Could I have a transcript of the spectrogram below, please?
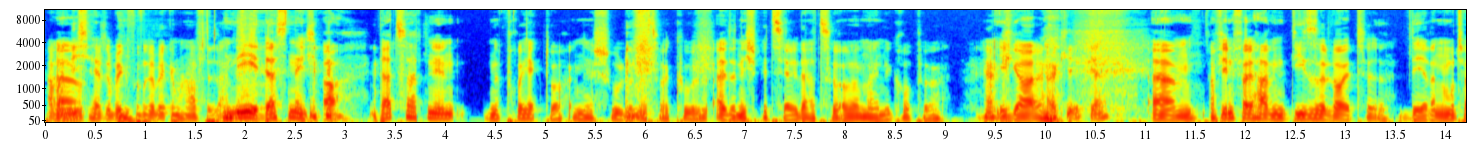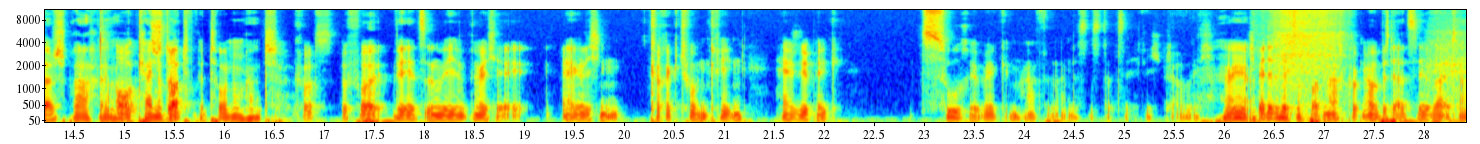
Aber ähm, nicht Herr Ribbeck von Ribbeck im Havelland. Nee, das nicht. Oh, dazu hatten wir eine Projektwoche in der Schule, das war cool. Also nicht speziell dazu, aber meine Gruppe. Okay. Egal. Okay, ja. Ähm, auf jeden Fall haben diese Leute, deren Muttersprache oh, keine stopp. Wortbetonung hat. Kurz, bevor wir jetzt irgendwie irgendwelche ärgerlichen Korrekturen kriegen. Herr Ribbeck zu Ribbeck im Havelland. Das ist tatsächlich, glaube ich. Ah, ja. Ich werde das jetzt sofort nachgucken, aber bitte erzähl weiter.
